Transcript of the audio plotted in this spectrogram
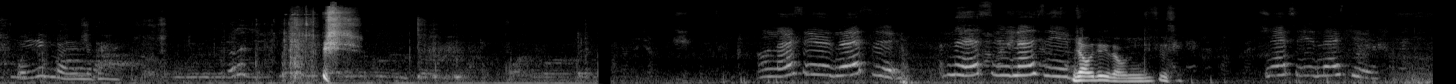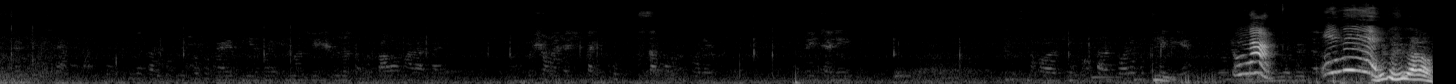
যাও ওদিকে যাও দিতেছি দিতেছি দাঁড়াও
